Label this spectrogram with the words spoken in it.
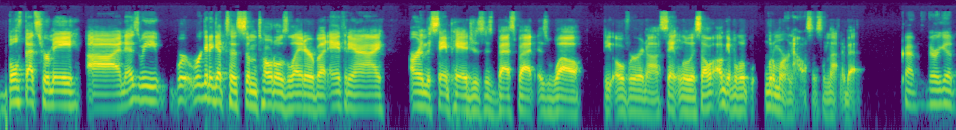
Both bets for me. Uh, and as we we're, we're going to get to some totals later, but Anthony and I are in the same page as his best bet as well. The over in uh, St. Louis. I'll, I'll give a little, little more analysis on that in a bit. Okay, very good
